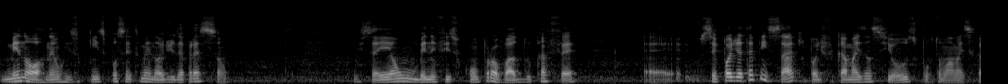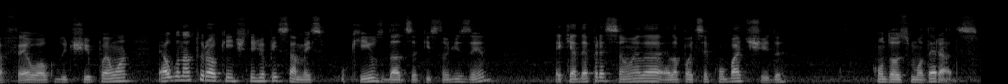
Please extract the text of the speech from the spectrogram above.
menor, né? Um risco 15% menor de depressão. Isso aí é um benefício comprovado do café. É, você pode até pensar que pode ficar mais ansioso por tomar mais café ou algo do tipo. É, uma, é algo natural que a gente tende a pensar, mas o que os dados aqui estão dizendo é que a depressão ela, ela pode ser combatida com doses moderadas.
